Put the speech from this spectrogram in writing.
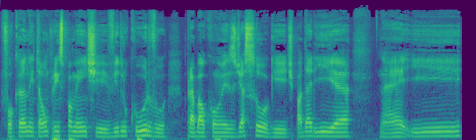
focando então principalmente vidro curvo para balcões de açougue, de padaria, né? E,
